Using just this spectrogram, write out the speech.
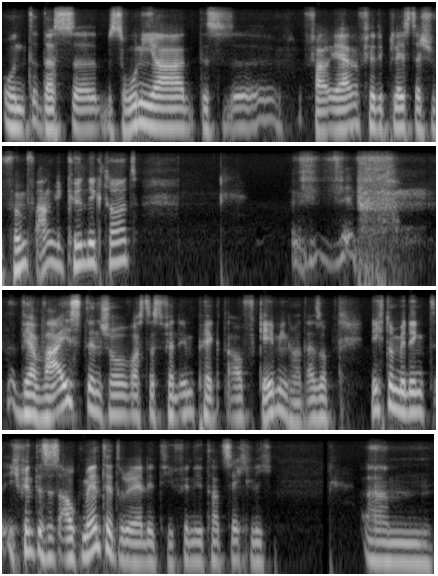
und dass äh, Sony ja das äh, VR für die PlayStation 5 angekündigt hat. Wer weiß denn schon, was das für einen Impact auf Gaming hat? Also nicht unbedingt, ich finde, das ist Augmented Reality, finde ich tatsächlich ähm,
